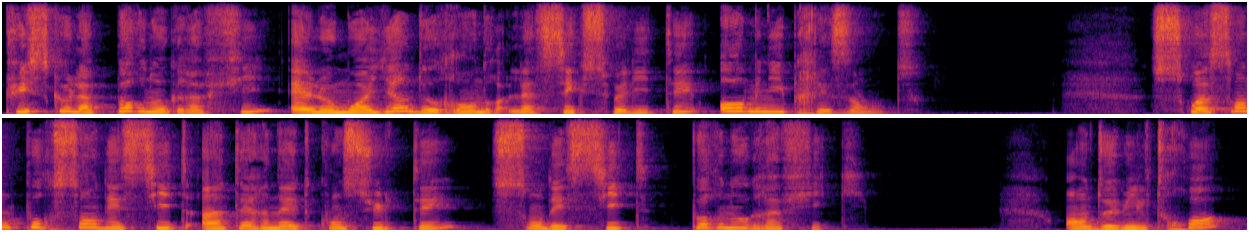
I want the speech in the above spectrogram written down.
puisque la pornographie est le moyen de rendre la sexualité omniprésente. 60% des sites Internet consultés sont des sites pornographique. En 2003,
